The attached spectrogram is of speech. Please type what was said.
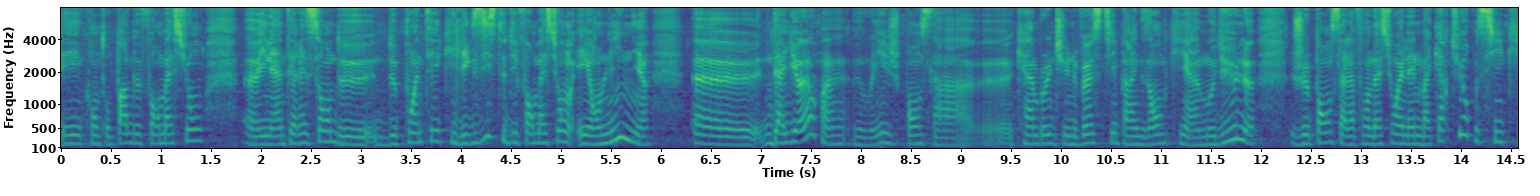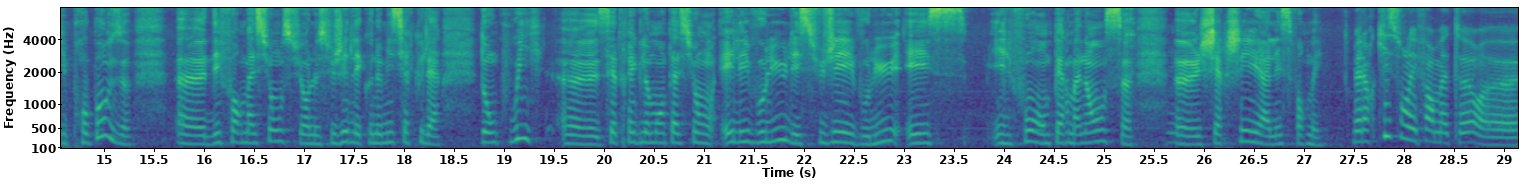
et quand on parle de formation, euh, il est intéressant de, pointer qu'il existe des formations et en ligne euh, d'ailleurs. Voyez, je pense à euh, Cambridge University, par exemple, qui a un module. Je pense à la Fondation Hélène MacArthur aussi, qui propose des formations sur le sujet de l'économie circulaire. Donc oui, cette réglementation, elle évolue, les sujets évoluent et il faut en permanence chercher à les se former. Mais alors, qui sont les formateurs euh,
